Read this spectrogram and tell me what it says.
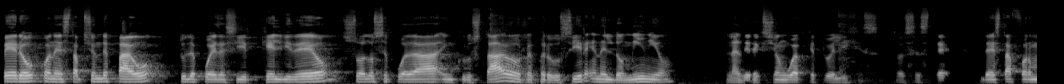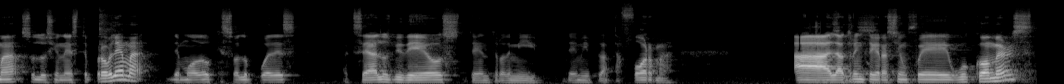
pero con esta opción de pago tú le puedes decir que el video solo se pueda incrustar o reproducir en el dominio, en la dirección web que tú eliges. Entonces, este, de esta forma solucioné este problema, de modo que solo puedes acceder a los videos dentro de mi, de mi plataforma. Ah, la otra integración fue WooCommerce,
